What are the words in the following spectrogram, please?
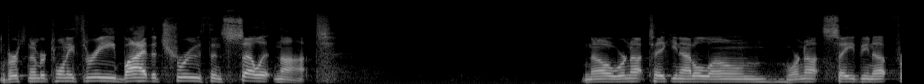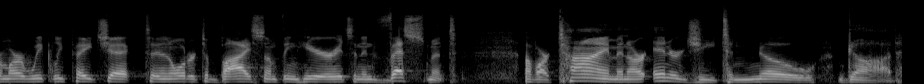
Verse number 23 buy the truth and sell it not. No, we're not taking out a loan. We're not saving up from our weekly paycheck to, in order to buy something here. It's an investment of our time and our energy to know God,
